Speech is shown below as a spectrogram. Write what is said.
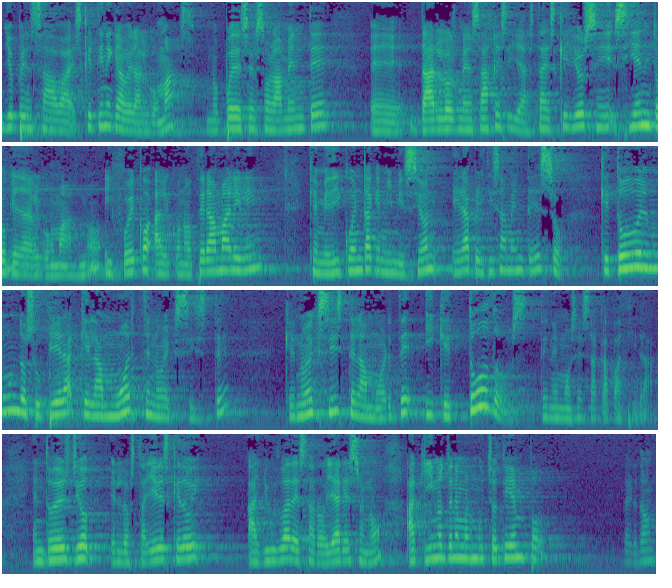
yo pensaba, es que tiene que haber algo más, no puede ser solamente eh, dar los mensajes y ya está, es que yo siento que hay algo más, ¿no? Y fue al conocer a Marilyn que me di cuenta que mi misión era precisamente eso, que todo el mundo supiera que la muerte no existe, que no existe la muerte y que todos tenemos esa capacidad. Entonces yo en los talleres que doy ayudo a desarrollar eso, ¿no? Aquí no tenemos mucho tiempo, perdón,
